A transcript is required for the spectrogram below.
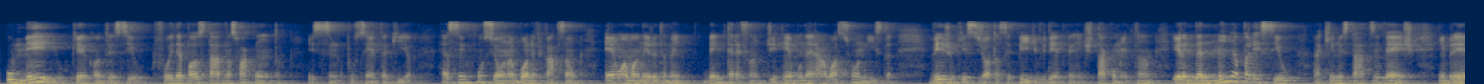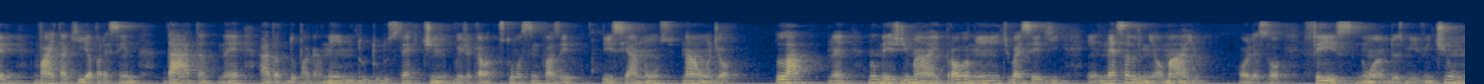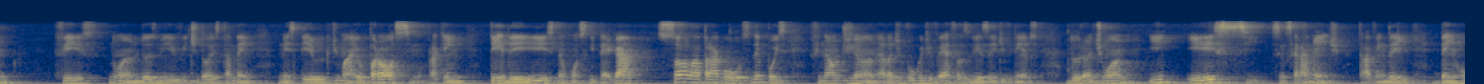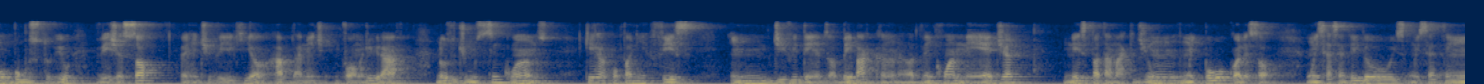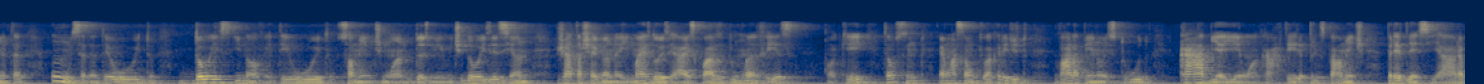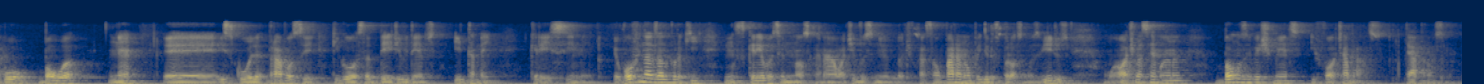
o meio, o que aconteceu? Foi depositado na sua conta. Esse 5% aqui. Ó. É assim que funciona. A bonificação é uma maneira também bem interessante de remunerar o acionista. Veja que esse JCP dividendo que a gente está comentando, ele ainda nem apareceu aqui no Status Invest. Em breve vai estar tá aqui aparecendo data, né, a data do pagamento, tudo certinho. Veja que ela costuma sim fazer esse anúncio na onde, ó, lá, né, no mês de maio. Provavelmente vai ser aqui nessa linha, ó, maio. Olha só, fez no ano 2021 fez no ano de 2022 também, nesse período de maio. Próximo, para quem perder esse, não conseguir pegar, só lá para agosto, depois final de ano. Ela divulga diversas vezes aí dividendos durante o ano e esse, sinceramente, tá vendo aí bem robusto, viu? Veja só, a gente ver aqui, ó, rapidamente em forma de gráfico, nos últimos cinco anos, o que a companhia fez em dividendos, ó, bem bacana. Ela vem com a média nesse patamar aqui de 1, 1 e pouco, olha só, 1,62, 1,70, 1,78, 2,98, somente no ano de 2022. Esse ano já está chegando aí mais R$ reais quase de uma vez, ok? Então sim, é uma ação que eu acredito vale a pena o estudo, cabe aí uma carteira, principalmente previdenciária, boa, boa né, é, escolha para você que gosta de dividendos e também crescimento. Eu vou finalizando por aqui. Inscreva-se no nosso canal, ative o sininho de notificação para não perder os próximos vídeos. Uma ótima semana, bons investimentos e forte abraço. Até a próxima.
